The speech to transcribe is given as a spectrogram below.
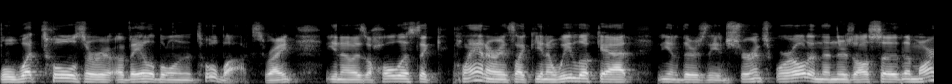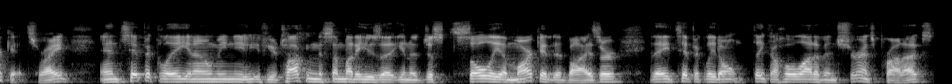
well, what tools are available in the toolbox, right? You know, as a holistic planner, it's like, you know, we look at, you know, there's the insurance world and then there's also the markets, right? And typically, you know, I mean, if you're talking to somebody who's a, you know, just solely a market advisor, they typically don't think a whole lot of insurance products.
